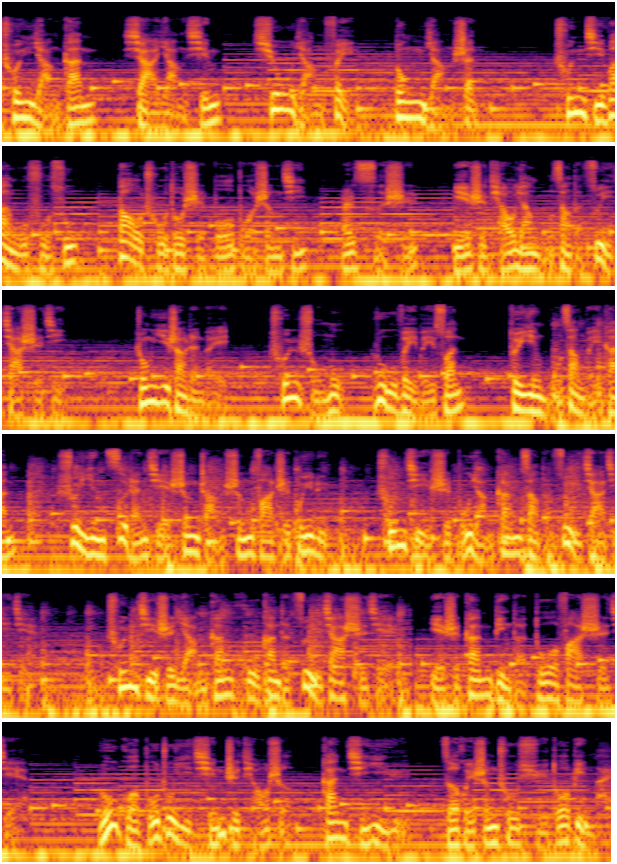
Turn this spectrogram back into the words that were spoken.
春养肝，夏养心，秋养肺，冬养肾。春季万物复苏，到处都是勃勃生机，而此时也是调养五脏的最佳时机。中医上认为，春属木，入胃为酸，对应五脏为肝，顺应自然界生长生发之规律。春季是补养肝脏的最佳季节，春季是养肝护肝的最佳时节，也是肝病的多发时节。如果不注意情志调摄，肝气抑郁，则会生出许多病来，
